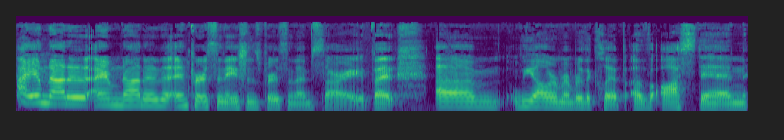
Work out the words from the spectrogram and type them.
I am not a I am not an impersonations person. I'm sorry, but um, we all remember the clip of Austin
